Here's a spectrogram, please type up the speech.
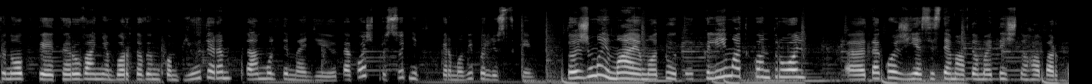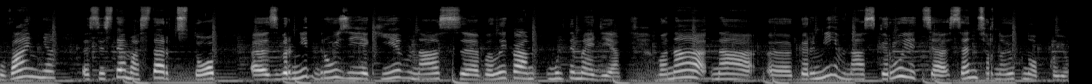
Кнопки керування бортовим комп'ютером та мультимедією. Також присутні кермові пелюстки. Тож ми маємо тут клімат-контроль, е, також є система автоматичного паркування, е, система старт-стоп. Е, Зверніть, друзі, які в нас е, велика мультимедія. Вона на е, кермі в нас керується сенсорною кнопкою.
